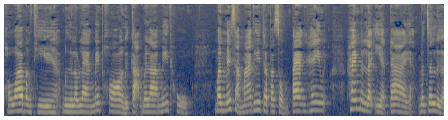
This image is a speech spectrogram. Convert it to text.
เพราะว่าบางทีมือเราแรงไม่พอหรือกะเวลาไม่ถูก มันไม่สามารถที่จะผสมแป้งให้ให้มันละเอียดได้อะมันจะเหลือ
